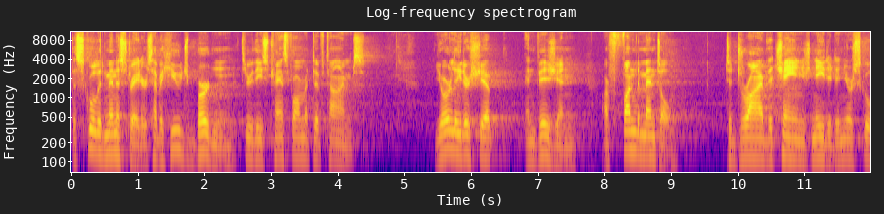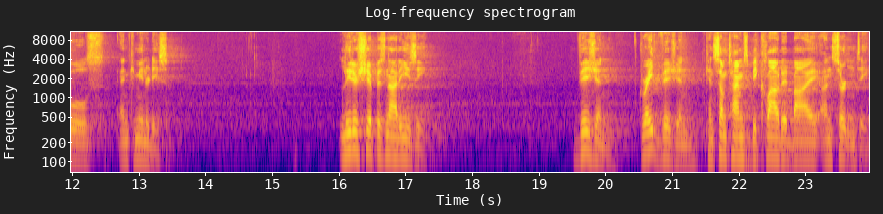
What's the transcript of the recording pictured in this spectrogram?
the school administrators, have a huge burden through these transformative times. Your leadership and vision are fundamental to drive the change needed in your schools and communities. Leadership is not easy. Vision, great vision, can sometimes be clouded by uncertainty.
